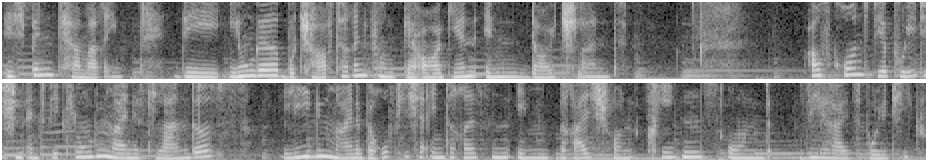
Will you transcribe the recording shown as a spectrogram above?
Ich bin Tamari, die junge Botschafterin von Georgien in Deutschland. Aufgrund der politischen Entwicklungen meines Landes liegen meine beruflichen Interessen im Bereich von Friedens- und Sicherheitspolitik.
